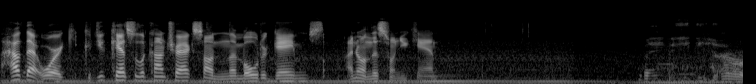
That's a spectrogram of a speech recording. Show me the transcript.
how'd that work? Could you cancel the contracts on the older games? I know on this one you can, Maybe I don't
